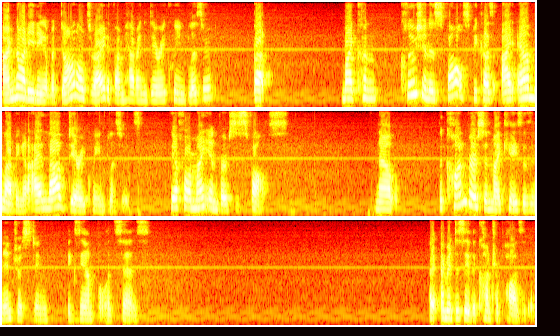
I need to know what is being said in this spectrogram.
I'm not eating at McDonald's, right? If I'm having a Dairy Queen Blizzard, but my conclusion is false because I am loving it. I love Dairy Queen Blizzards. Therefore, my inverse is false. Now, the converse in my case is an interesting example. It says, I meant to say the contrapositive.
